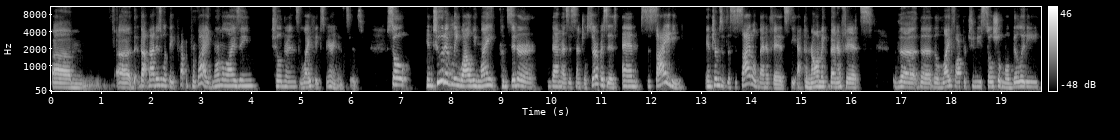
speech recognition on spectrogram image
um, uh, that, that is what they pro- provide normalizing children's life experiences. So intuitively while we might consider them as essential services and society in terms of the societal benefits, the economic benefits, the the the life opportunities, social mobility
